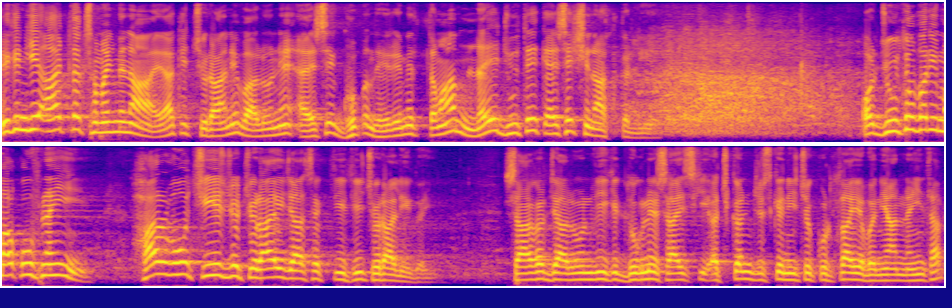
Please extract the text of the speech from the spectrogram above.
लेकिन ये आज तक समझ में ना आया कि चुराने वालों ने ऐसे घुप अंधेरे में तमाम नए जूते कैसे शिनाख्त कर लिए। और जूतों पर ही मौकूफ़ नहीं, हर वो चीज़ जो चुराई जा सकती थी, चुरा ली गई। सागर जालूनवी की दुगने साइज़ की अचकन जिसके नीचे कुर्ता या बनियान नहीं था।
